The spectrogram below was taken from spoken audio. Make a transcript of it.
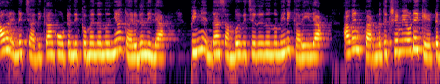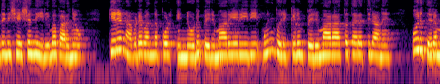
അവർ എന്നെ ചതിക്കാൻ കൂട്ടു നിൽക്കുമെന്നൊന്നും ഞാൻ കരുതുന്നില്ല. പിന്നെ എന്താ സംഭവിച്ചതെന്നൊന്നും എനിക്കറിയില്ല. അവൻ പറഞ്ഞത് ക്ഷമയോടെ കേട്ടതിന് ശേഷം നീലിമ പറഞ്ഞു കിരൺ അവിടെ വന്നപ്പോൾ എന്നോട് പെരുമാറിയ രീതി മുൻപൊരിക്കലും പെരുമാറാത്ത തരത്തിലാണ്. ഒരു തരം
